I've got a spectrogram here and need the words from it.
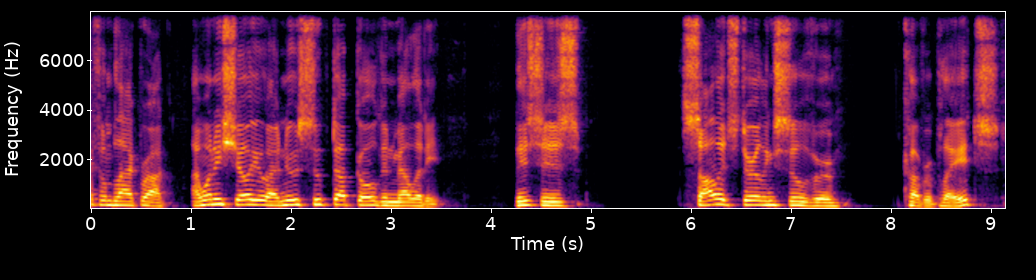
from Black Rock. I want to show you our new souped up golden melody. This is solid sterling silver cover plates.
